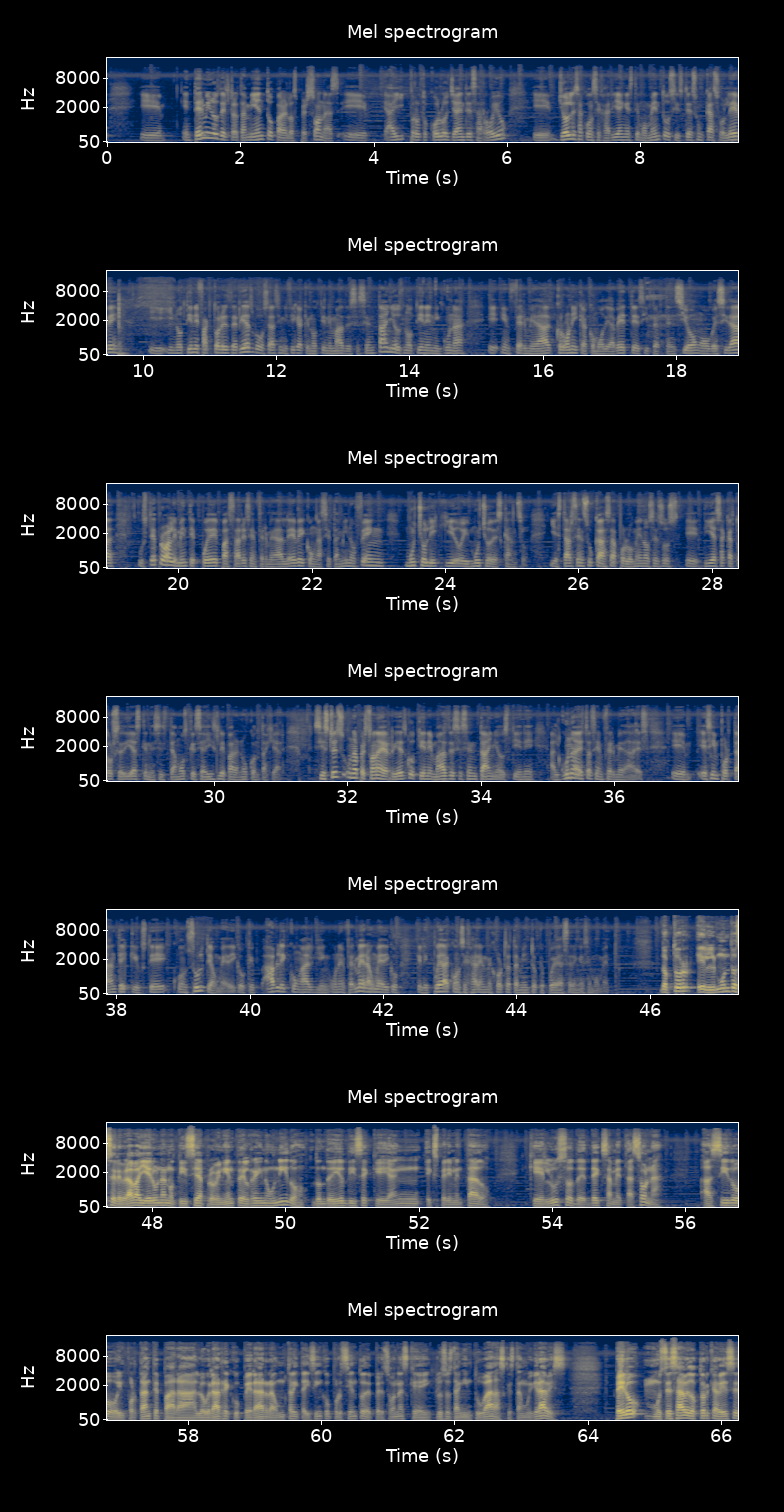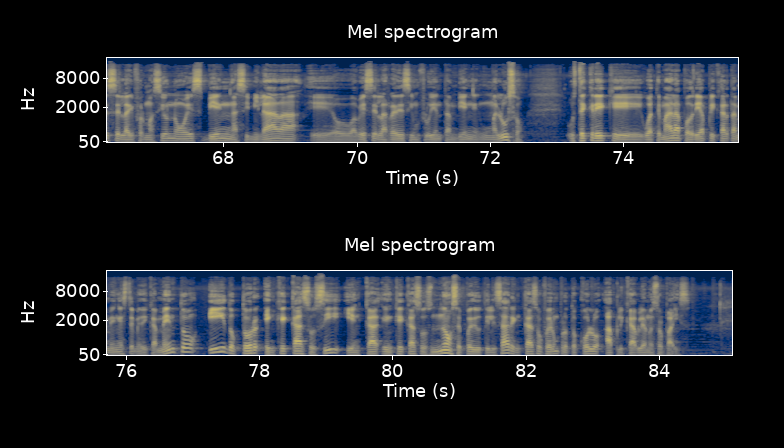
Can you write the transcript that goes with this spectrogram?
Eh, en términos del tratamiento para las personas, eh, hay protocolos ya en desarrollo. Eh, yo les aconsejaría en este momento, si usted es un caso leve y, no tiene factores de riesgo, o sea, significa que no tiene más de 60 años, no tiene ninguna enfermedad crónica como diabetes, hipertensión obesidad, usted probablemente puede pasar esa enfermedad leve con acetaminofén, mucho líquido y mucho descanso y estarse en su casa por lo menos esos 10 a 14 días que necesitamos que se aísle para no contagiar. Si usted es una persona de riesgo, tiene más de 60 años, tiene alguna de estas enfermedades, eh, es importante que usted consulte a un médico, que hable con alguien, una enfermera, un médico, que le pueda aconsejar el mejor tratamiento que puede hacer en ese momento. Doctor, el mundo celebraba ayer una noticia proveniente del Reino Unido, donde ellos dicen que han experimentado que el uso de dexametasona ha sido importante para lograr recuperar a un 35% de personas que incluso están intubadas, que están muy graves. Pero usted sabe, doctor, que a veces la información no es bien asimilada eh, o a veces las redes influyen también en un mal uso. ¿Usted cree que Guatemala podría aplicar también este medicamento? Y, doctor, ¿en qué casos sí y en qué casos no se puede utilizar en caso fuera un protocolo aplicable a nuestro país?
